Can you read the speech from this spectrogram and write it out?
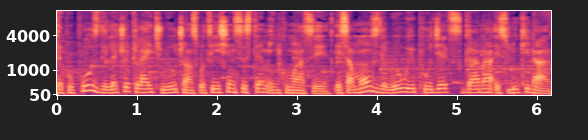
The proposed electric light rail transportation system in Kumasi is amongst the railway projects Ghana is looking at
